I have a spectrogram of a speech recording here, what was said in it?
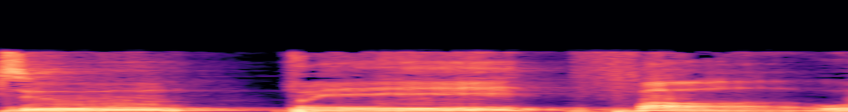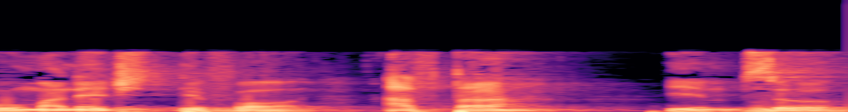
two, three, four. We'll manage the four after him so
